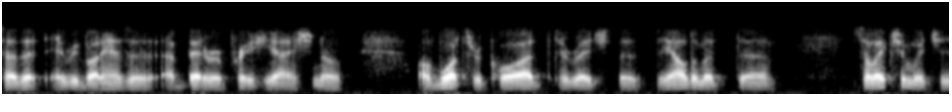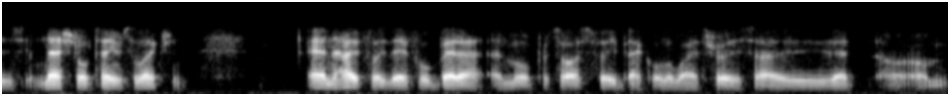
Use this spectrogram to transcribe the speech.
so that everybody has a, a better appreciation of of what's required to reach the the ultimate uh, selection, which is national team selection, and hopefully, therefore, better and more precise feedback all the way through, so that um,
